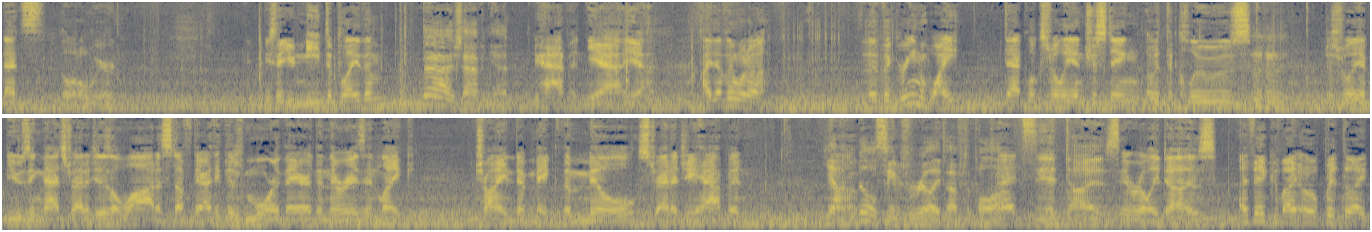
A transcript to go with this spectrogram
That's a little weird. You say you need to play them? Nah, I just haven't yet. You haven't. Yeah, yeah. I definitely want to. The, the green white deck looks really interesting with the clues. Just really abusing that strategy. There's a lot of stuff there. I think there's more there than there is in like trying to make the mill strategy happen. Yeah, the Um, mill seems really tough to pull off. It's, it does. It really does. I think if I opened like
